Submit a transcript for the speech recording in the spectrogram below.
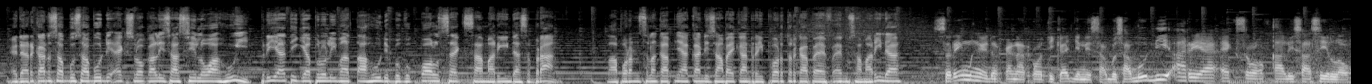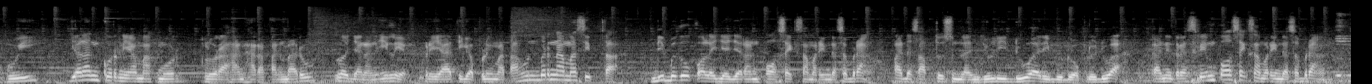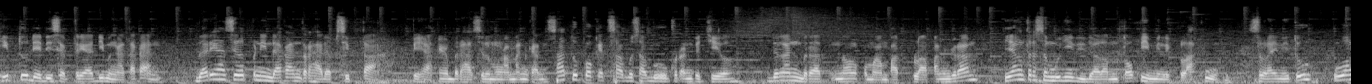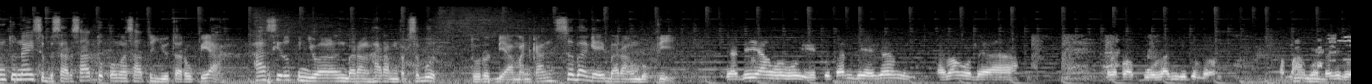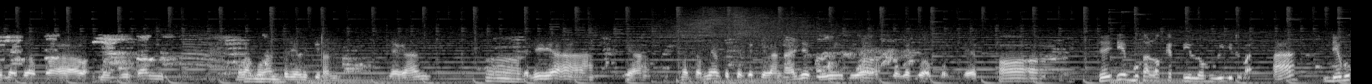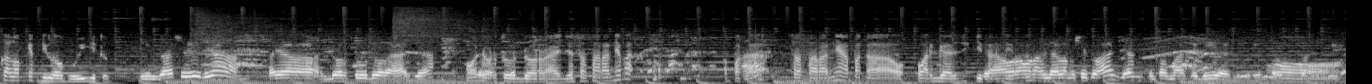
Edarkan sabu-sabu di eks lokalisasi Loahui, pria 35 tahun dibekuk Polsek Samarinda seberang. Laporan selengkapnya akan disampaikan reporter KPFM Samarinda, sering mengedarkan narkotika jenis sabu-sabu di area eks lokalisasi Lohui, Jalan Kurnia Makmur, Kelurahan Harapan Baru, Lojanan Ilir. Pria 35 tahun bernama Sipta dibekuk oleh jajaran Polsek Samarinda Seberang pada Sabtu 9 Juli 2022. Kanit Reskrim Polsek Samarinda Seberang, Ibtu Dedi Septriadi mengatakan, dari hasil penindakan terhadap Sipta, pihaknya berhasil mengamankan satu poket sabu-sabu ukuran kecil dengan berat 0,48 gram yang tersembunyi di dalam topi milik pelaku. Selain itu, uang tunai sebesar 1,1 juta rupiah hasil penjualan barang haram tersebut turut diamankan sebagai barang bukti. Jadi yang lu itu kan dia kan emang udah berapa bulan gitu loh. Sama hmm. anggota juga udah berapa minggu kan melakukan hmm. penyelidikan, ya kan. Hmm. Jadi ya, ya motornya kecil-kecilan aja tuh dia sebagai dua pocket. Oh, jadi dia buka loket di Lohui gitu pak? Hah? Dia buka loket di Lohui gitu? Enggak sih, dia kayak door to door aja. Oh, door to door aja. Sasarannya pak? apakah Hah? Sasarannya apakah warga sekitar ya, orang-orang dalam situ aja informasi dia di oh.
